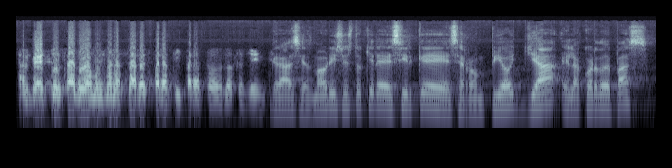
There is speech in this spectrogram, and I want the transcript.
Alberto, un saludo, muy buenas tardes para ti y para todos los oyentes. Gracias, Mauricio. ¿Esto quiere decir que se rompió ya el acuerdo de paz?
